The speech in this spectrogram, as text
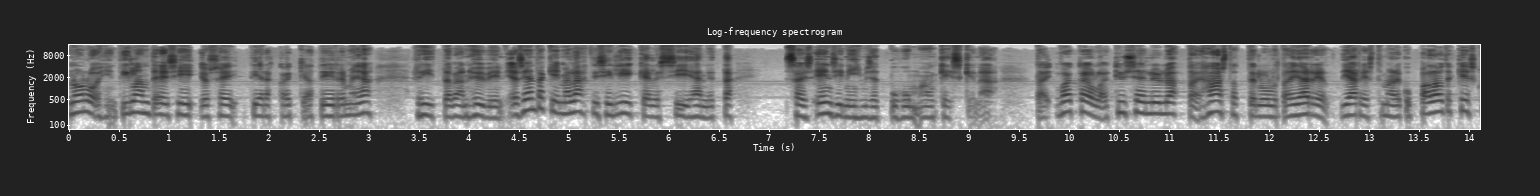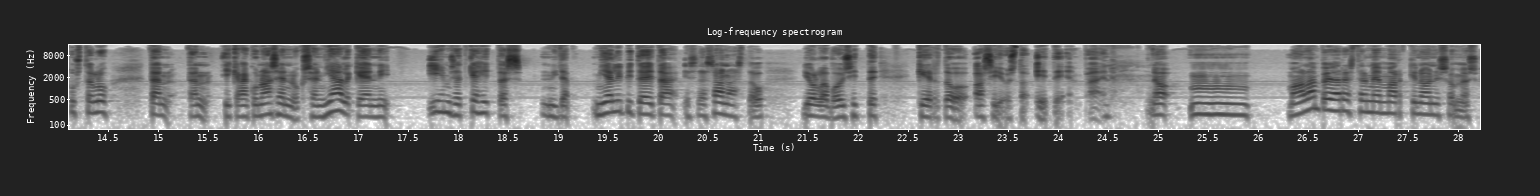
noloihin tilanteisiin, jos ei tiedä kaikkia termejä riittävän hyvin. Ja sen takia mä lähtisin liikkeelle siihen, että saisi ensin ihmiset puhumaan keskenään. Tai vaikka jollain kyselyllä tai haastattelulla tai järjestämällä joku palautekeskustelu tämän, tämän ikään kuin asennuksen jälkeen, niin ihmiset kehittäisivät niitä mielipiteitä ja sitä sanastoa jolla voi sitten kertoa asioista eteenpäin. No, mm, maalämpöjärjestelmien markkinoinnissa on myös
